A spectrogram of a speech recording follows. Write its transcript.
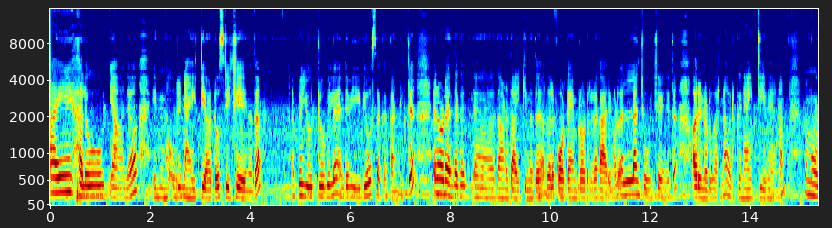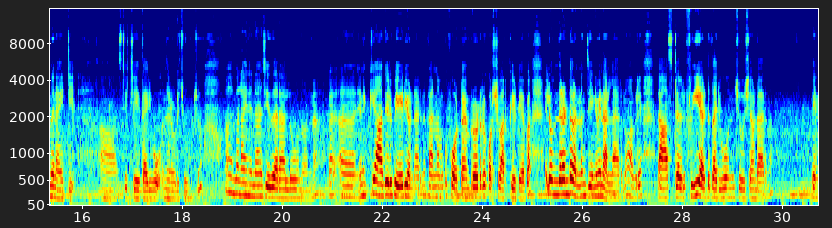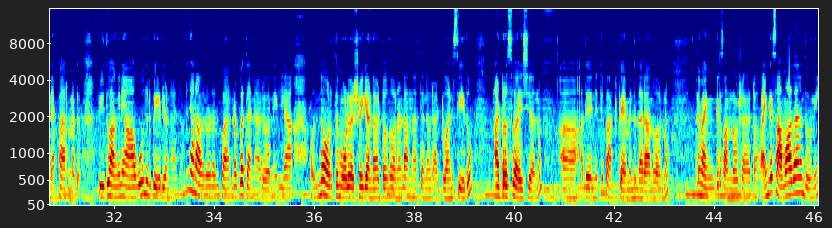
Hi hello ഞാൻ ഇന്ന് ഒരു നൈറ്റി ആട്ടോ സ്റ്റിച്ച് ചെയ്യുന്നത്. അപ്പോൾ യൂട്യൂബിൽ എന്റെ വീഡിയോസൊക്കെ കണ്ടിട്ട് എന്നോട് എന്തൊക്കെ ഇതാണ് തയ്ക്കുന്നത് അതുപോലെ ഫോട്ടോ എംബ്രോയ്ഡറിയുടെ കാര്യങ്ങളും എല്ലാം ചോദിച്ചു കഴിഞ്ഞിട്ട് അവരെന്നോട് പറഞ്ഞു അവർക്ക് നൈറ്റി വേണം. മൂന്ന് നൈറ്റി സ്റ്റിച്ച് ചെയ്ത് തരുമോ എന്നോട് ചോദിച്ചു. അപ്പോൾ അതിനെന്നാ ചെയ്ത് തരാമല്ലോ എന്ന് പറഞ്ഞു. അപ്പം എനിക്ക് ആദ്യം ഒരു പേടിയുണ്ടായിരുന്നു കാരണം നമുക്ക് ഫോട്ടോ എംബ്രോയ്ഡറി കുറച്ച് വർക്ക് കിട്ടിയപ്പോൾ അതിൽ ഒന്ന് രണ്ട് എണ്ണം ജെനുവിൻ അല്ലായിരുന്നു. അവർ ലാസ്റ്റ് അവർ ഫ്രീ ആയിട്ട് തരുമോ എന്ന് ചോദിച്ചുകൊണ്ടായിരുന്നു പിന്നെ പറഞ്ഞത്. അപ്പോൾ ഇതും അങ്ങനെ ആകുമെന്നൊരു പേടിയുണ്ടായതുകൊണ്ട് ഞാൻ അവരോടത് പറഞ്ഞപ്പോൾ തന്നെ അവർ പറഞ്ഞില്ല ഒന്നും ഓർത്ത് മോൾ വിഷമിക്കേണ്ട കേട്ടോ എന്ന് പറഞ്ഞുകൊണ്ട് അന്നേരം തന്നെ അവർ അഡ്വാൻസ് ചെയ്തു അഡ്രസ്സും അയച്ചു തന്നു. അത് കഴിഞ്ഞിട്ട് ബാക്കി പേയ്മെന്റ് തരാമെന്ന് പറഞ്ഞു. അങ്ങനെ ഭയങ്കര സന്തോഷമായിട്ടോ ഭയങ്കര സമാധാനം തോന്നി.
